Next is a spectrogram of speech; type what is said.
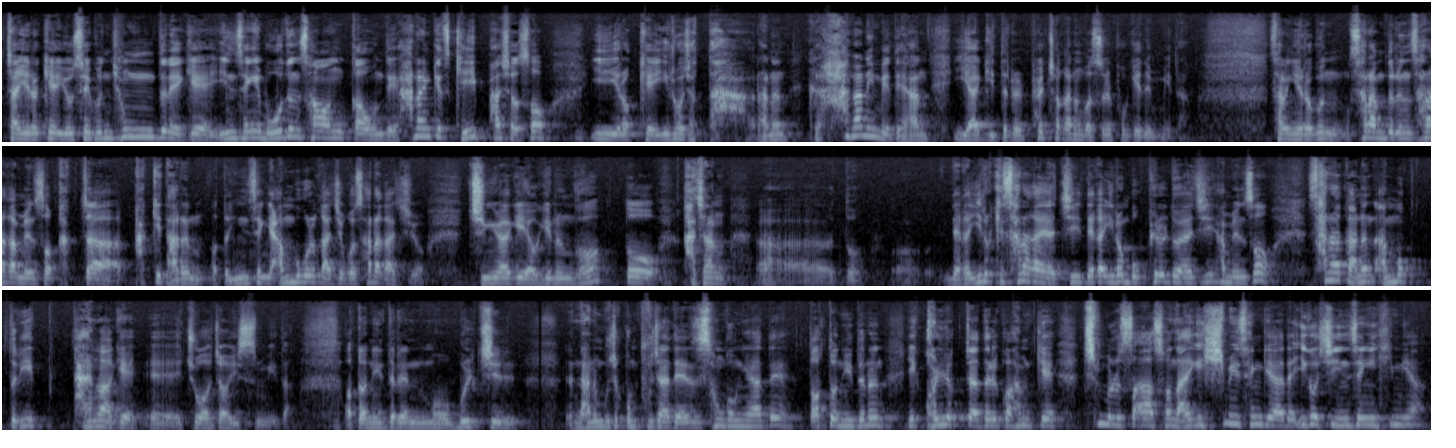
자 이렇게 요셉은 형들에게 인생의 모든 상황 가운데 하나님께서 개입하셔서 이렇게 이루어졌다라는 그 하나님에 대한 이야기들을 펼쳐가는 것을 보게 됩니다. 사랑 여러분, 사람들은 살아가면서 각자 각기 다른 어떤 인생의 안목을 가지고 살아가죠. 중요하게 여기는 것, 또 가장 어, 또 어, 내가 이렇게 살아가야지, 내가 이런 목표를 둬야지 하면서 살아가는 안목들이 다양하게 주어져 있습니다. 어떤 이들은 뭐 물질 나는 무조건 부자 돼 성공해야 돼. 또 어떤 이들은 이 권력자들과 함께 친물을 쌓아서 나에게 힘이 생겨야 돼. 이것이 인생의 힘이야.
